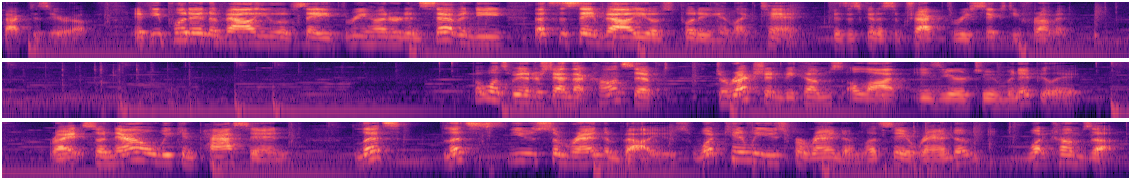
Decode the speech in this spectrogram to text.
back to 0. If you put in a value of, say, 370, that's the same value as putting in like 10, because it's going to subtract 360 from it. But once we understand that concept, direction becomes a lot easier to manipulate, right? So now we can pass in, let's, let's use some random values. What can we use for random? Let's say random what comes up?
